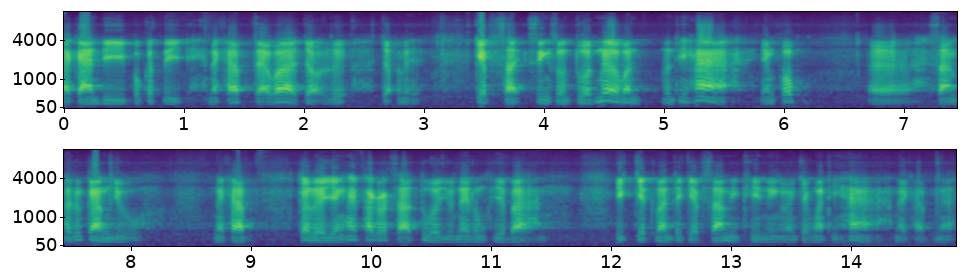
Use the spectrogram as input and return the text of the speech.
อาการดีปกตินะครับ แต่ว่าเจาะเจาะเก็บสิ่งส่วนตรวจเมื่อวันวันที่ 5 ยังพบสารพันธุกรรมอยู่นะครับ ก็เลยยังให้พักรักษาตัวอยู่ในโรงพยาบาล อีก 7 วันจะเก็บซ้ำอีกทีหนึ่งหลังจากวันที่ 5 นะครับนะ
